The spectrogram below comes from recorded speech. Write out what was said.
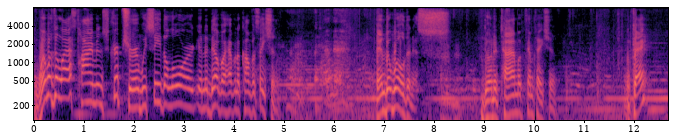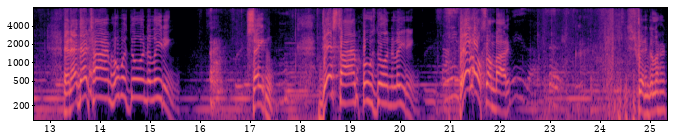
When was the last time in Scripture we see the Lord and the devil having a conversation? In the wilderness, during the time of temptation. Okay? And at that time, who was doing the leading? Satan. This time, who's doing the leading? Hello, somebody. You ready to learn?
